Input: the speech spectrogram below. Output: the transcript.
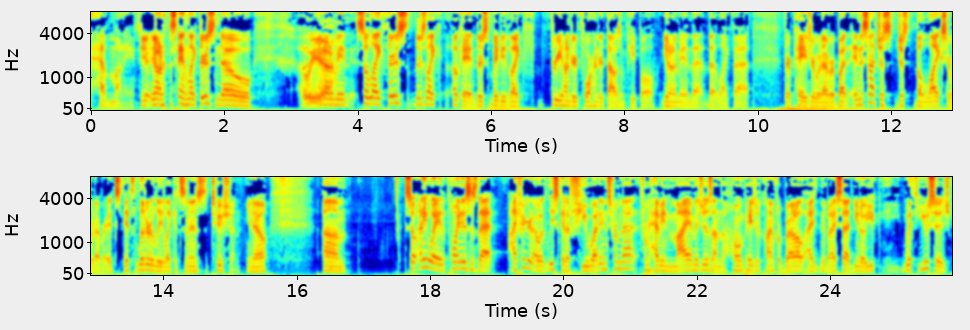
have money. You, know what I'm saying? Like, there's no. Uh, oh yeah. You know what I mean? So like, there's there's like okay, there's maybe like 300, 400,000 people. You know what I mean? That that like that their page or whatever. But and it's not just just the likes or whatever. It's it's literally like it's an institution. You know. Um. Mm-hmm. So anyway, the point is is that I figured I would at least get a few weddings from that, from having my images on the homepage of Kleinfeld Bridal. I, but I said, you know, you with usage,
